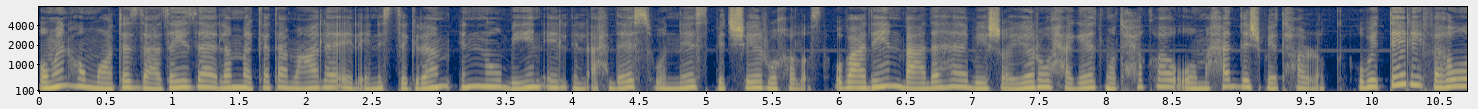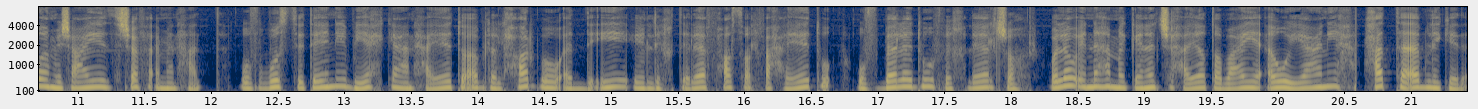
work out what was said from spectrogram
ومنهم معتز عزيزة لما كتب على الإنستجرام إنه بينقل الأحداث والناس بتشير وخلاص وبعدين بعدها بيشيروا حاجات مضحكة ومحدش بيتحرك وبالتالي فهو مش عايز شفقة من حد. وفي بوست تاني بيحكي عن حياته قبل الحرب وقد إيه الاختلاف حصل في حياته وفي بلده في خلال شهر. ولو إنها ما كانتش حياة طبيعية قوي يعني حتى قبل كده.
